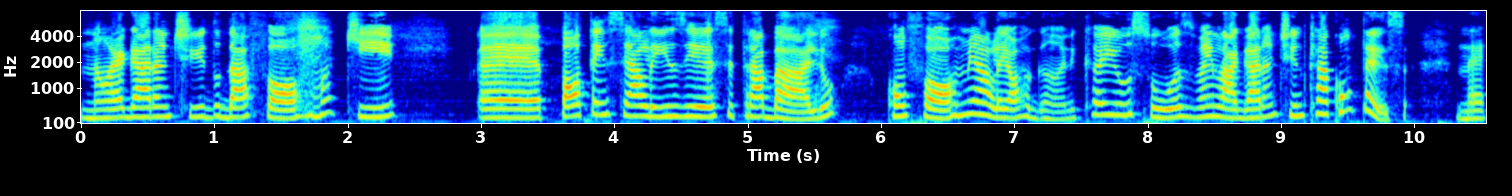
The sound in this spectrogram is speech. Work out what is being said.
não é garantido da forma que é, potencialize esse trabalho conforme a lei orgânica e o SUAS vem lá garantindo que aconteça, né?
